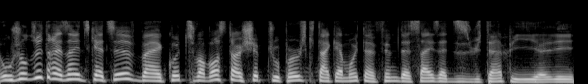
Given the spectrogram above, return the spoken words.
aujourd'hui, 13 ans indicatif, ben écoute, tu vas voir Starship Troopers, qui, tant qu'à moi, est un film de 16 à 18 ans. Puis euh,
